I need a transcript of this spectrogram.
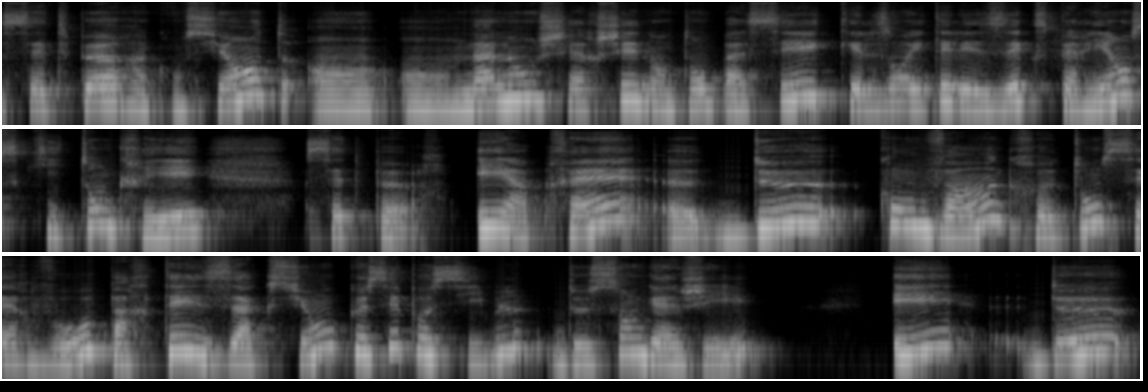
cette peur inconsciente en, en allant chercher dans ton passé quelles ont été les expériences qui t'ont créé cette peur. Et après, euh, de convaincre ton cerveau par tes actions que c'est possible de s'engager et de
